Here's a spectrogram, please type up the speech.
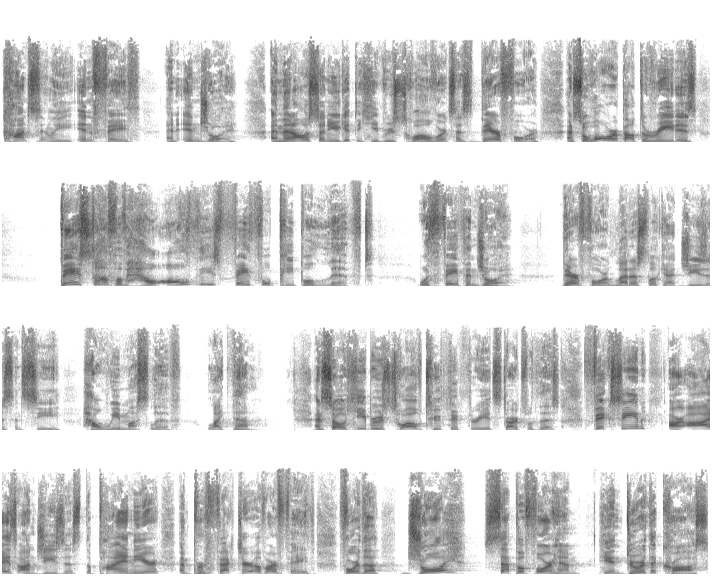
constantly in faith and in joy. And then all of a sudden you get to Hebrews 12 where it says, therefore. And so what we're about to read is based off of how all these faithful people lived with faith and joy. Therefore, let us look at Jesus and see how we must live like them. And so, Hebrews 12, 2 through 3, it starts with this fixing our eyes on Jesus, the pioneer and perfecter of our faith, for the joy set before him, he endured the cross,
